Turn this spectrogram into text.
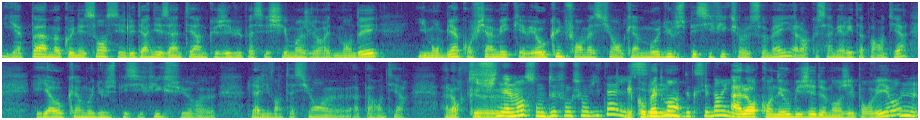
Il n'y a pas, à ma connaissance, et les derniers internes que j'ai vus passer chez moi, je leur ai demandé, ils m'ont bien confirmé qu'il n'y avait aucune formation, aucun module spécifique sur le sommeil, alors que ça mérite à part entière, et il n'y a aucun module spécifique sur euh, l'alimentation euh, à part entière. Alors que, Qui finalement sont deux fonctions vitales. Mais C'est- complètement. Donc c'est dingue. alors qu'on est obligé de manger pour vivre, Mm.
